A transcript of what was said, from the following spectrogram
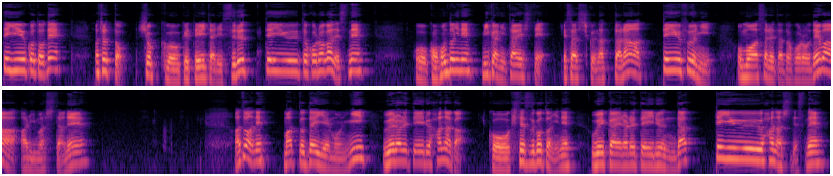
ていうことで、まあ、ちょっとショックを受けていたりするっていうところがですね、こう本当にね、ミカに対して優しくなったなっていう風に思わされたところではありましたね。あとはね、マット・デイエモンに植えられている花が、こう、季節ごとにね、植え替えられているんだっていう話ですね。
